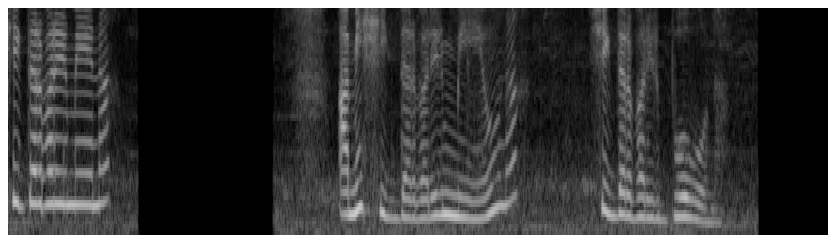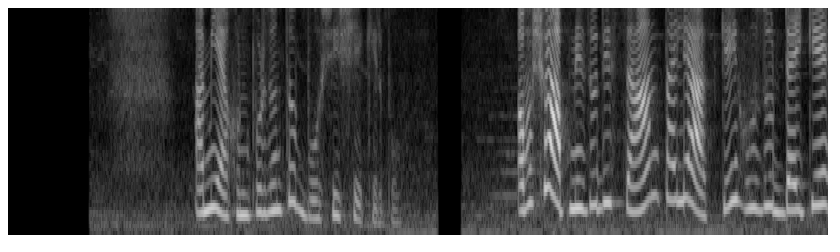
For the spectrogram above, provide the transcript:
শিকদার বাড়ির মেয়ে না। আমি শিকদার বাড়ির মেয়েও না, শিকদার বাড়ির বউও না। আমি এখন পর্যন্ত বসি শেখের বউ। অবশ্য আপনি যদি চান, তাইলে আজকেই হুজুর ডাইকে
